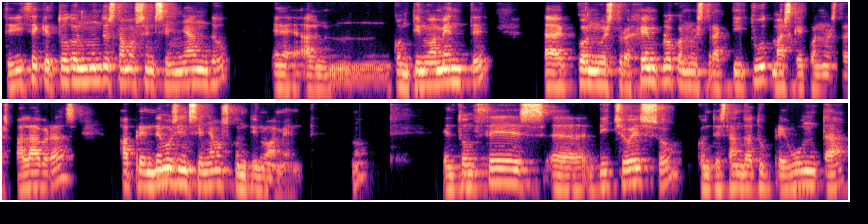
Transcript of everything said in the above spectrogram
Te dice que todo el mundo estamos enseñando eh, continuamente eh, con nuestro ejemplo, con nuestra actitud, más que con nuestras palabras, aprendemos y enseñamos continuamente. Entonces, eh, dicho eso, contestando a tu pregunta,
